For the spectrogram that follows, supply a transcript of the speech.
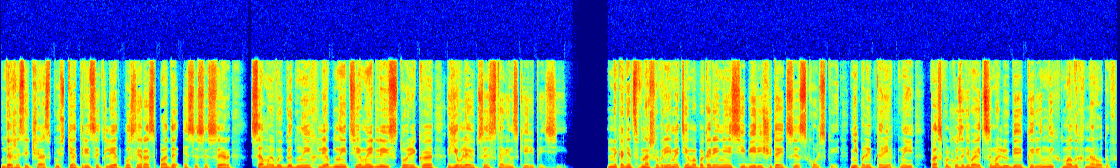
Даже сейчас, спустя 30 лет после распада СССР, самой выгодной и хлебной темой для историка являются сталинские репрессии. Наконец, в наше время тема покорения Сибири считается скользкой, неполиткорректной, поскольку задевает самолюбие коренных малых народов,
